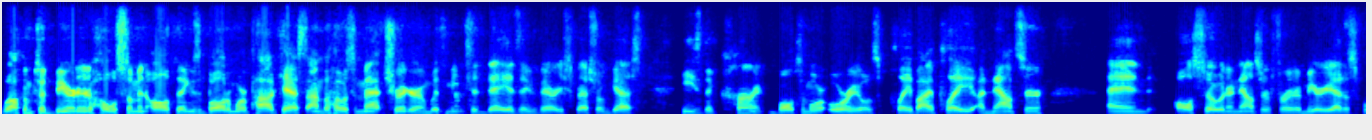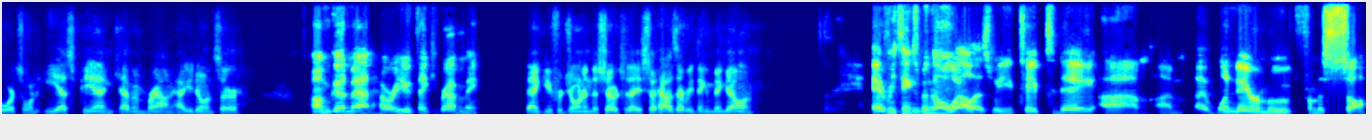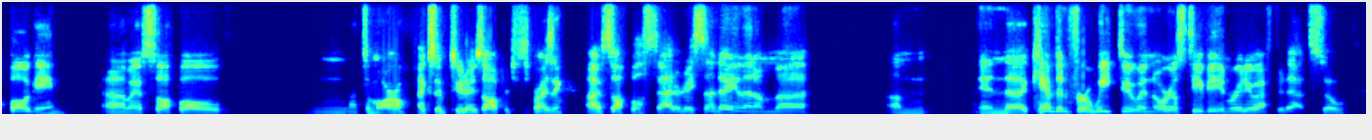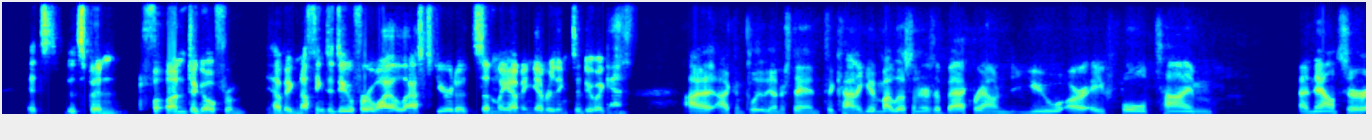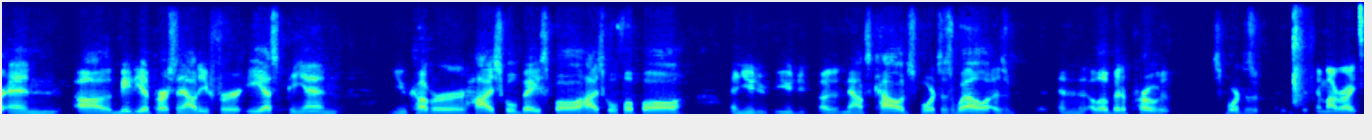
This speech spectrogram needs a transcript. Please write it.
Welcome to Bearded, Wholesome, and All Things Baltimore podcast. I'm the host, Matt Trigger, and with me today is a very special guest. He's the current Baltimore Orioles play by play announcer and also an announcer for a myriad of sports on ESPN, Kevin Brown. How you doing, sir? I'm good, Matt. How are you? Thank you for having me. Thank you for joining the show today. So, how's everything been going? Everything's been going well as we tape today. Um, I'm one day removed from a softball game. Um, I have softball not tomorrow. I actually have two days off, which is surprising. I have softball Saturday, Sunday, and then I'm uh, I'm in uh, Camden for a week doing Orioles TV and radio after that. So it's it's been fun to go from having nothing to do for a while last year to suddenly having everything to do again. I, I completely understand. To kind of give my listeners a background, you are a full time announcer and uh, media personality for ESPN you cover high school baseball, high school football, and you you announce college sports as well as and a little bit of pro sports. Am I right?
